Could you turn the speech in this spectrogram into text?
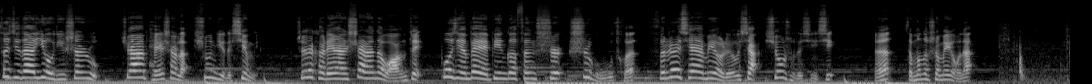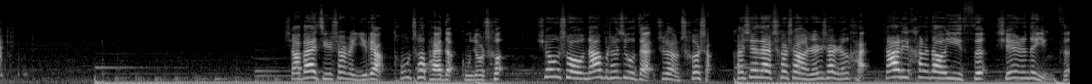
自己的诱敌深入，居然赔上了兄弟的性命。只可怜善良的王队，不仅被兵哥分尸，尸骨无存，死之前也没有留下凶手的信息。嗯，怎么能说没有呢？小白挤上了一辆同车牌的公交车，凶手难不成就在这辆车上？可现在车上人山人海，哪里看得到一丝嫌疑人的影子？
